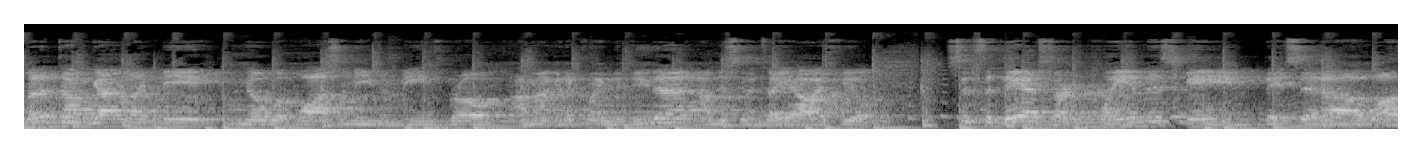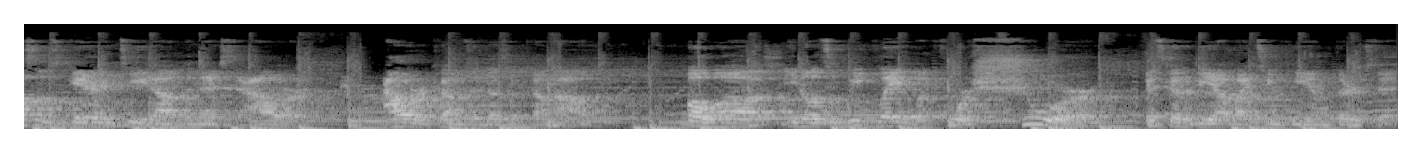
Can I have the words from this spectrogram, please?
let a dumb guy like me know what WASM even means, bro. I'm not gonna claim to do that. I'm just gonna tell you how I feel. Since the day I started playing this game, they said, uh, WASM's guaranteed out the next hour hour comes, it doesn't come out. Oh, uh, you know, it's a week late, but for sure, it's gonna be out by 2 p.m. Thursday.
